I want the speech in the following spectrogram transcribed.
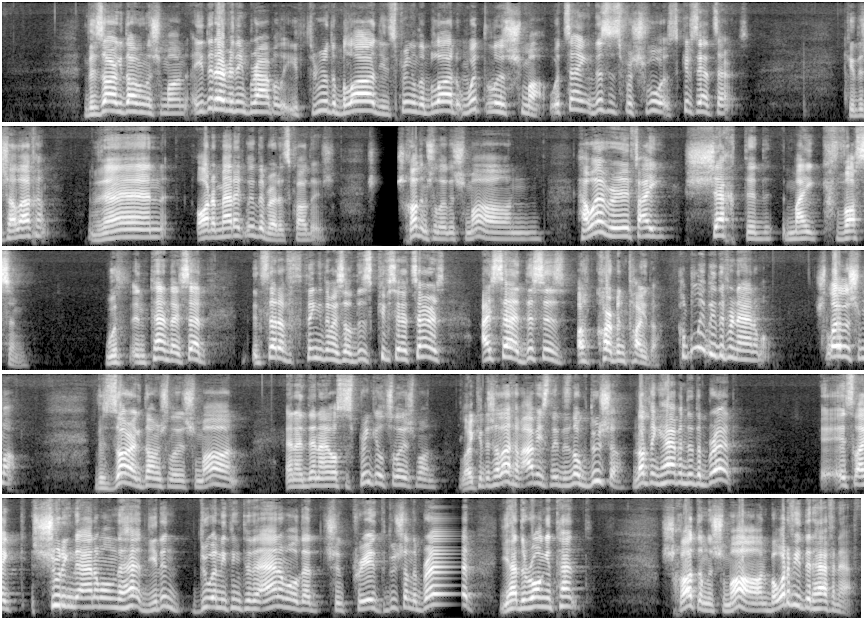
V'zarg daven l'shman. You did everything properly. You threw the blood, you sprinkled the blood with l'shma. With saying this is for shvuas, kivse atzeres. Kiddush alachem. Then automatically the bread is kaddish. Shchotim shalei l'shman. However, if I shechted my kvasim with intent, I said, instead of thinking to myself, this is kifsei atzeres, I said, this is a korban taida, completely different animal. Shlei l'shma. V'zarek dam shlei l'shma. And then I also sprinkled shlei l'shma. Like obviously there's no kedusha. Nothing happened to the bread. It's like shooting the animal in the head. You didn't do anything to the animal that should create kedusha on the bread. You had the wrong intent. Shchatam l'shma. But what if you did half and half?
